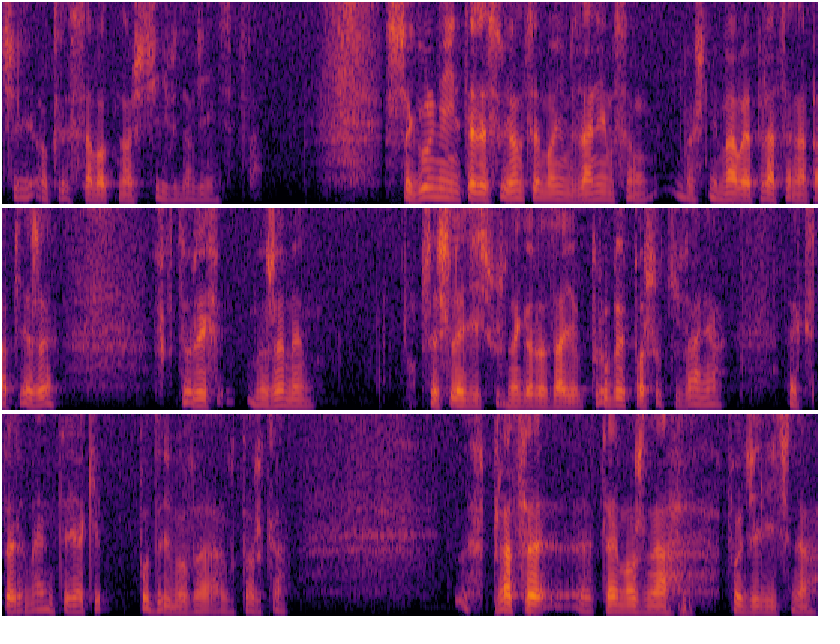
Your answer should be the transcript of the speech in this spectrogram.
czyli okres samotności i wdowieństwa. Szczególnie interesujące moim zdaniem są właśnie małe prace na papierze, w których możemy prześledzić różnego rodzaju próby, poszukiwania, eksperymenty, jakie podejmowała autorka. Prace te można podzielić na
